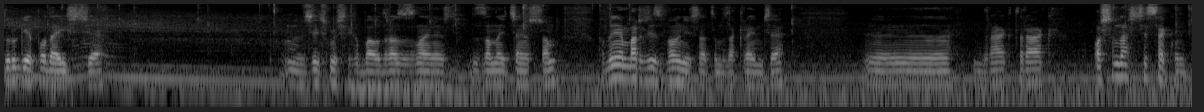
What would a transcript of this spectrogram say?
drugie podejście. Wzięliśmy się chyba od razu za, naj, za najcięższą. Powinienem bardziej zwolnić na tym zakręcie. Yy, drag, track. 18 sekund.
